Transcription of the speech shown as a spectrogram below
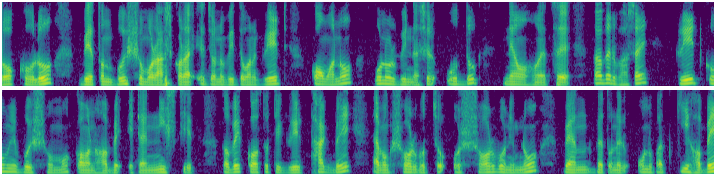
লক্ষ্য হল বেতন বৈষম্য হ্রাস করা। এজন্য বিদ্যমান গ্রেড কমানো পুনর্বিন্যাসের উদ্যোগ নেওয়া হয়েছে। তাদের ভাষায়, গ্রেড কমিয়ে বৈষম্য কমানো হবে। এটা নিশ্চিত। তবে কতটি গ্রেড থাকবে এবং সর্বোচ্চ ও সর্বনিম্ন বেতনের অনুপাত কি হবে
